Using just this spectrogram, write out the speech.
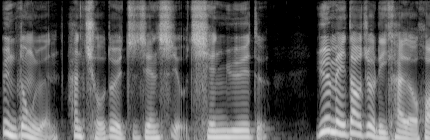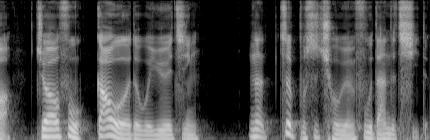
运动员和球队之间是有签约的，约没到就离开的话，就要付高额的违约金。那这不是球员负担得起的。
